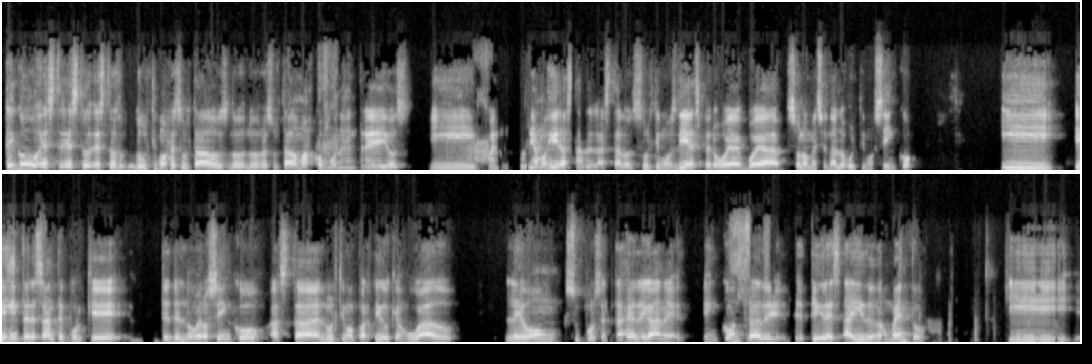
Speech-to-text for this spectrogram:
tengo este, esto, estos últimos resultados, los resultados más comunes entre ellos, y bueno, podríamos ir hasta, hasta los últimos 10, pero voy a, voy a solo mencionar los últimos 5. Y es interesante porque desde el número 5 hasta el último partido que han jugado, León, su porcentaje de gane en contra de, Tigres ha ido en aumento. Y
